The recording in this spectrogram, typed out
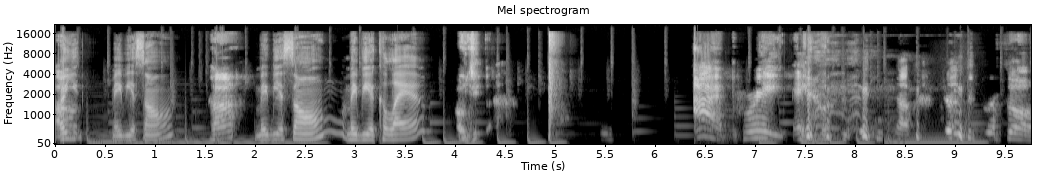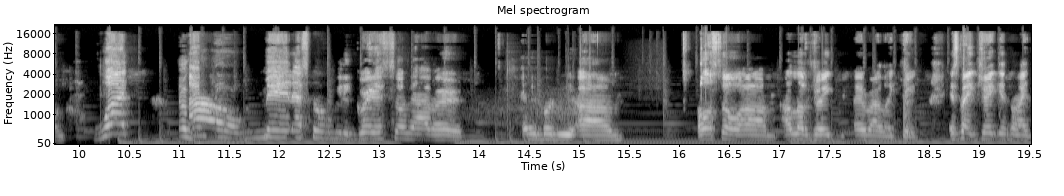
are Um, you maybe a song? Huh? Maybe a song? Maybe a collab? Oh, gee. I pray A Boogie does the song. What? Okay. Oh man, that's going to be the greatest song I ever heard. A Boogie. Um. Also, um, I love Drake. Everybody like Drake. It's like Drake is like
